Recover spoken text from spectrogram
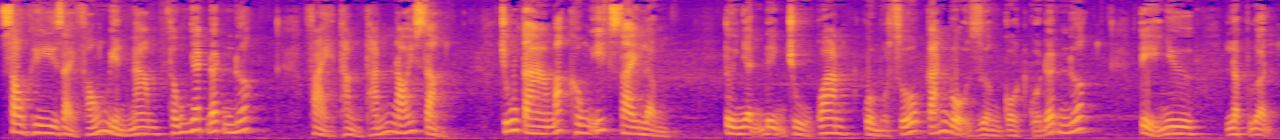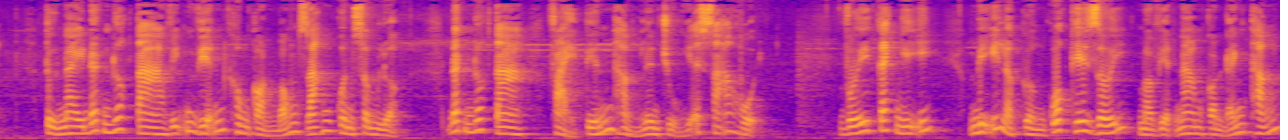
Sau khi giải phóng miền Nam thống nhất đất nước, phải thẳng thắn nói rằng chúng ta mắc không ít sai lầm từ nhận định chủ quan của một số cán bộ giường cột của đất nước, tỉ như lập luận từ nay đất nước ta vĩnh viễn không còn bóng dáng quân xâm lược, đất nước ta phải tiến thẳng lên chủ nghĩa xã hội. Với cách nghĩ Mỹ là cường quốc thế giới mà Việt Nam còn đánh thắng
